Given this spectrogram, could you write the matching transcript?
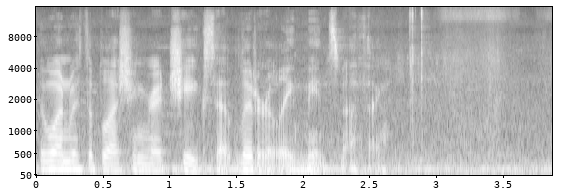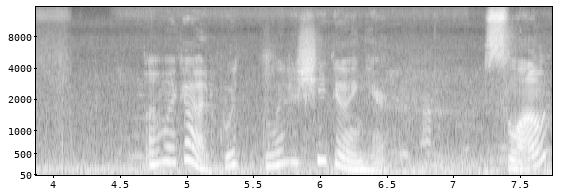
the one with the blushing red cheeks that literally means nothing. Oh my god, what, what is she doing here? Sloan?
